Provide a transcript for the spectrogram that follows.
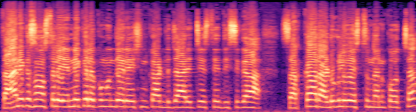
స్థానిక సంస్థల ఎన్నికలకు ముందే రేషన్ కార్డులు జారీ చేసే దిశగా సర్కార్ అడుగులు వేస్తుందనుకోవచ్చా?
